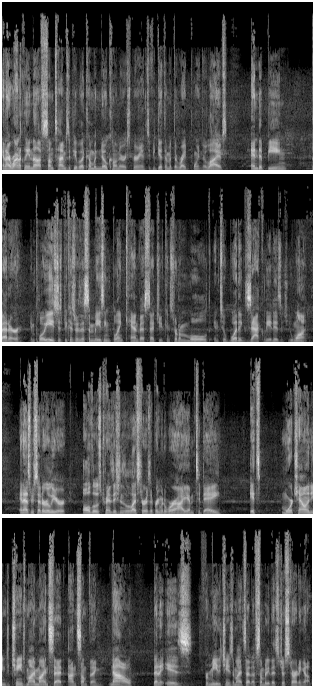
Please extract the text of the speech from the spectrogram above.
And ironically enough sometimes the people that come with no culinary experience if you get them at the right point in their lives end up being better employees just because they're this amazing blank canvas that you can sort of mold into what exactly it is that you want. And as we said earlier all those transitions of life stories that bring me to where I am today, it's more challenging to change my mindset on something now than it is for me to change the mindset of somebody that's just starting up.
